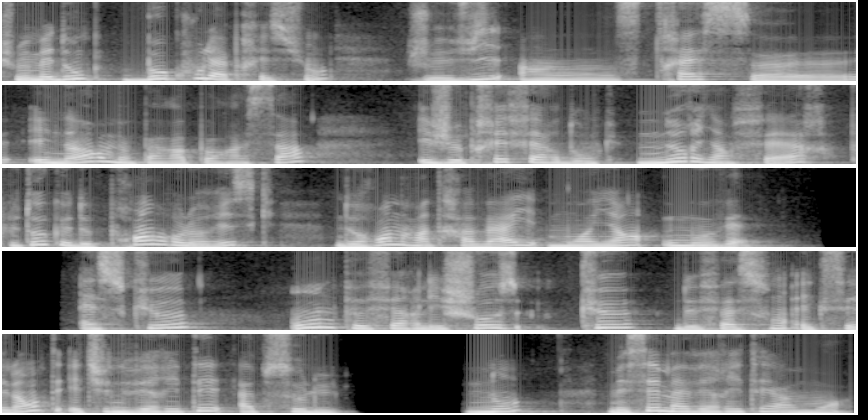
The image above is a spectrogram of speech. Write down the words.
Je me mets donc beaucoup la pression. Je vis un stress euh, énorme par rapport à ça et je préfère donc ne rien faire plutôt que de prendre le risque de rendre un travail moyen ou mauvais Est-ce que on ne peut faire les choses que de façon excellente est une vérité absolue? Non, mais c'est ma vérité à moi.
